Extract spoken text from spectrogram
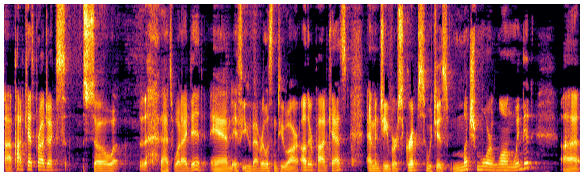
uh, podcast projects. So that's what I did. And if you've ever listened to our other podcast, M and G verse scripts, which is much more long-winded, uh,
